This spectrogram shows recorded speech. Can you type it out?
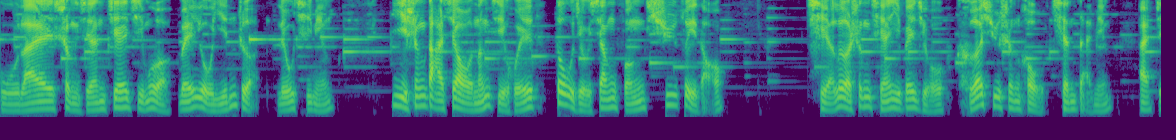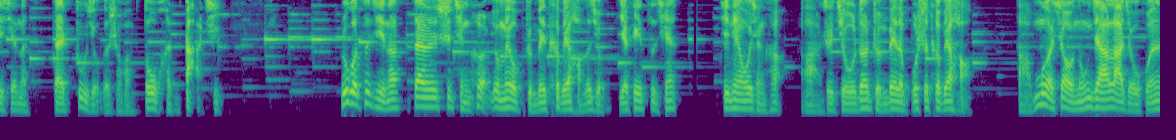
古来圣贤皆寂寞，唯有饮者留其名”。一声大笑能几回？斗酒相逢须醉倒。且乐生前一杯酒，何须身后千载名？哎，这些呢，在祝酒的时候都很大气。如果自己呢，在是请客又没有准备特别好的酒，也可以自谦。今天我请客啊，这酒的准备的不是特别好啊。莫笑农家腊酒浑，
